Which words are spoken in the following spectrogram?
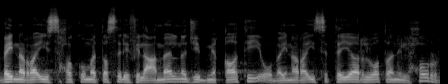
بين الرئيس حكومة تصريف الأعمال نجيب ميقاتي وبين رئيس التيار الوطني الحر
